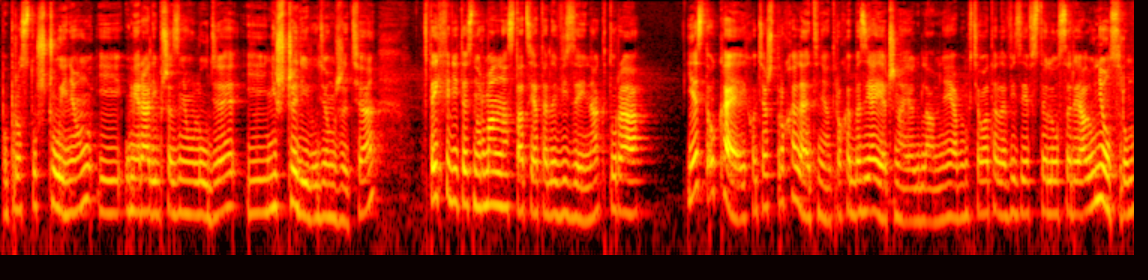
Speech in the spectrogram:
po prostu szczujnią i umierali przez nią ludzie i niszczyli ludziom życie. W tej chwili to jest normalna stacja telewizyjna, która jest ok, chociaż trochę letnia, trochę bezjajeczna jak dla mnie. Ja bym chciała telewizję w stylu serialu Newsroom.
